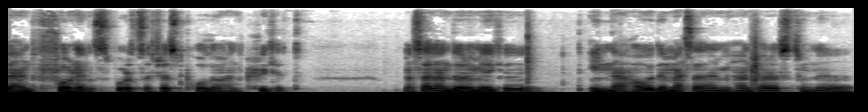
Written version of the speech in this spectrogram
banned foreign sports such as polo and cricket. مثلا داره میگه که این نهاد مثلا میهن پرستونه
